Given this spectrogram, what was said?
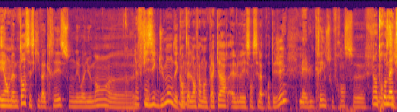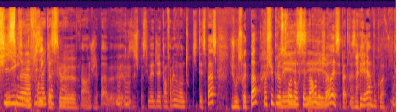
Et en même temps, c'est ce qui va créer son éloignement euh, physique du monde. Et quand Ouais. elle l'enferme dans le placard, elle est censée la protéger, mais elle lui crée une souffrance euh, Mm. Un traumatisme et physique parce que, je sais pas, euh, Mm, mm. je sais pas si vous avez déjà été enfermé dans un tout petit espace. Je vous le souhaite pas. Moi, je suis claustro, donc c'est mort déjà. bah ouais, c'est pas très agréable, quoi. Mm, mm.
